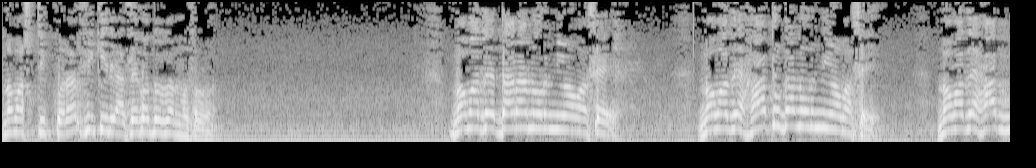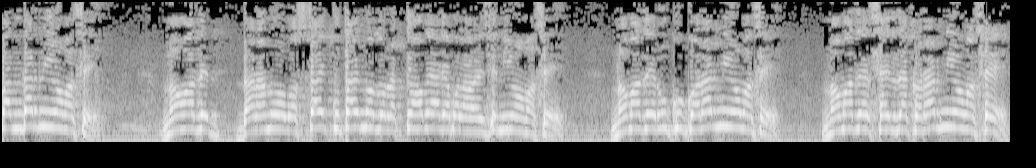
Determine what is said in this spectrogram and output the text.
নামাজ ঠিক করার ফিকিরে আছে কতজন মুসলমান? নমাজে দাঁড়ানোর নিয়ম আছে। নমাজে হাত উঠানোর নিয়ম আছে। নমাজে হাত বান্দার নিয়ম আছে। নমাজে দাঁড়ানো অবস্থায় কোথায় নজর রাখতে হবে? আগে বলা হয়েছে নিয়ম আছে। নমাজে রুকু করার নিয়ম আছে। নমাজে সেজদা করার নিয়ম আছে।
